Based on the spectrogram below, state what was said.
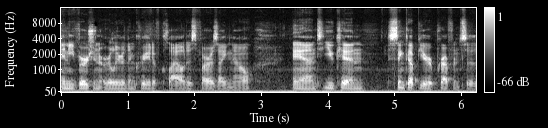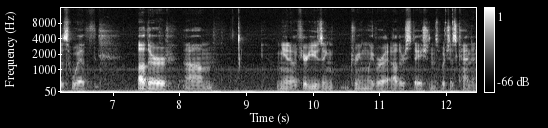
any version earlier than Creative Cloud as far as I know. And you can sync up your preferences with other, um, you know, if you're using Dreamweaver at other stations, which is kind of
